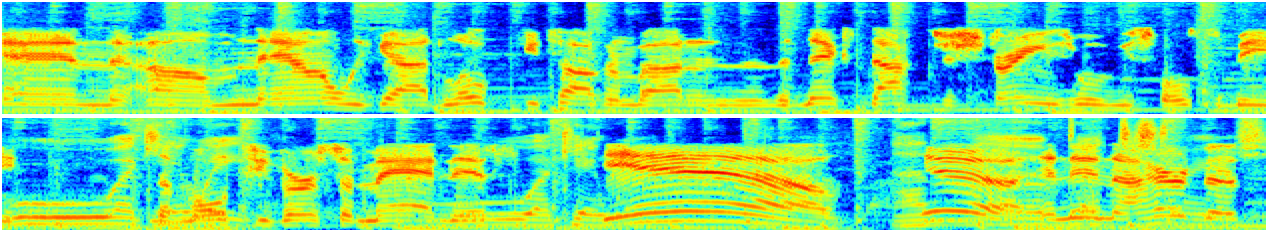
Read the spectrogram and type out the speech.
And um, now we got Loki talking about it, and the next Doctor Strange movie is supposed to be Ooh, the wait. multiverse of madness. Ooh, I can't wait. yeah, I yeah. And then I heard that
